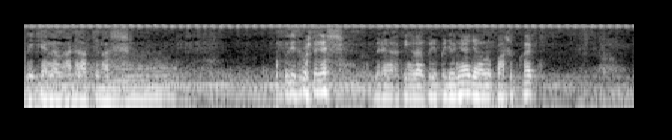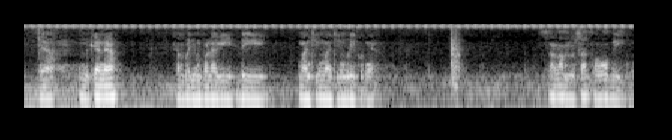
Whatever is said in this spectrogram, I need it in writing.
di channel ada jelas ikuti terus deh guys. Biar nggak ketinggalan video-videonya jangan lupa subscribe. Ya demikian ya. Sampai jumpa lagi di mancing-mancing berikutnya. Salam satu hobi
